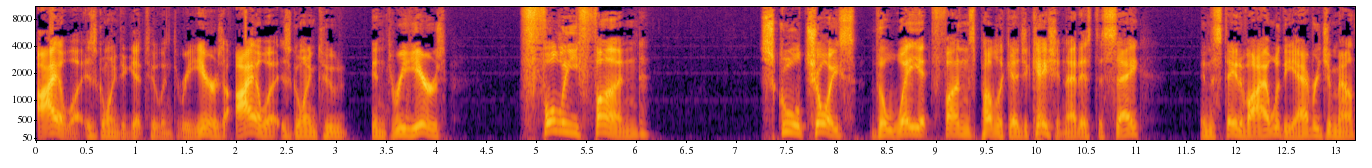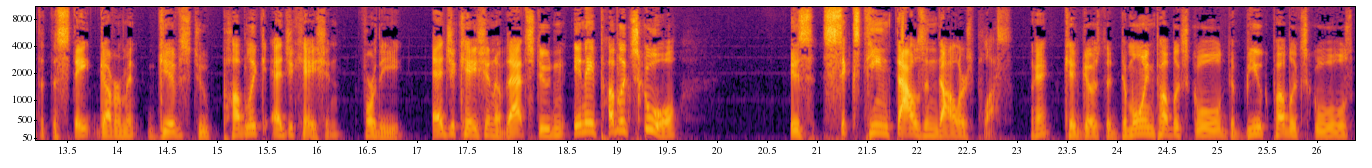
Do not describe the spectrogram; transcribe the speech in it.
Iowa is going to get to in three years. Iowa is going to, in three years, fully fund school choice the way it funds public education. That is to say, in the state of Iowa, the average amount that the state government gives to public education for the education of that student in a public school is $16,000 plus. Okay? Kid goes to Des Moines Public School, Dubuque Public Schools,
